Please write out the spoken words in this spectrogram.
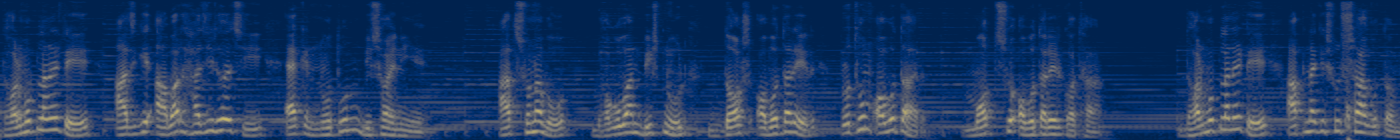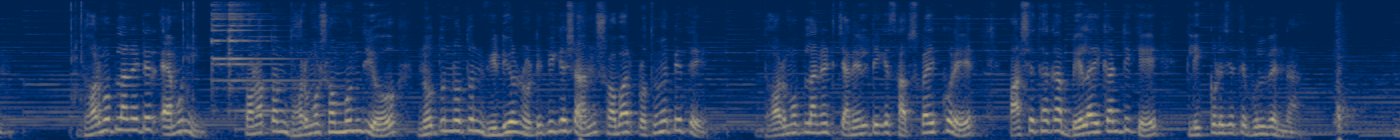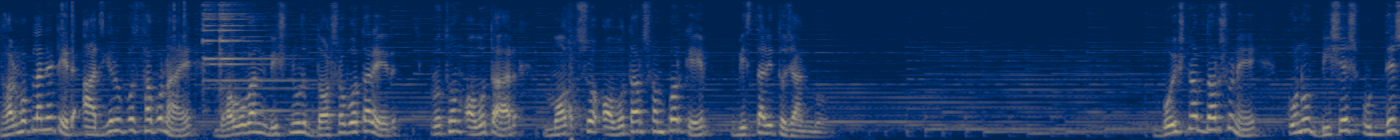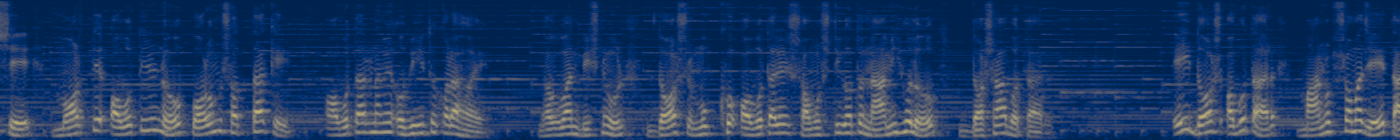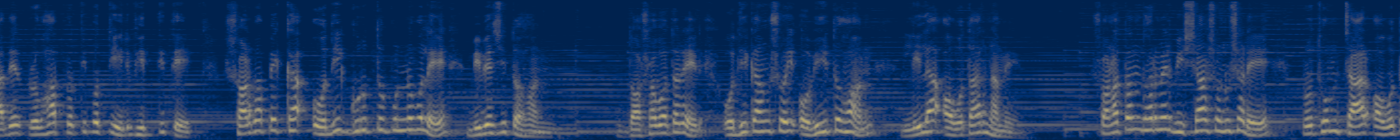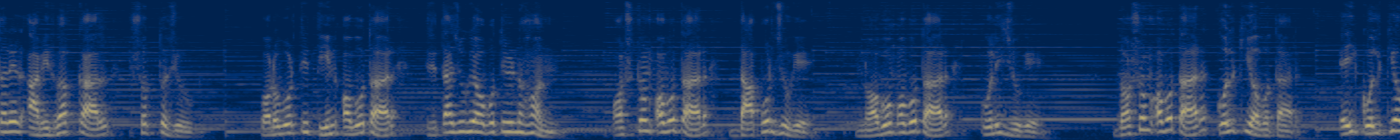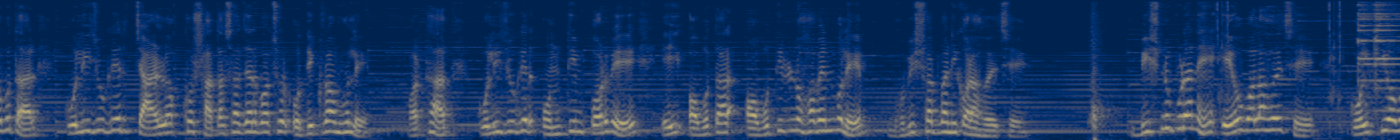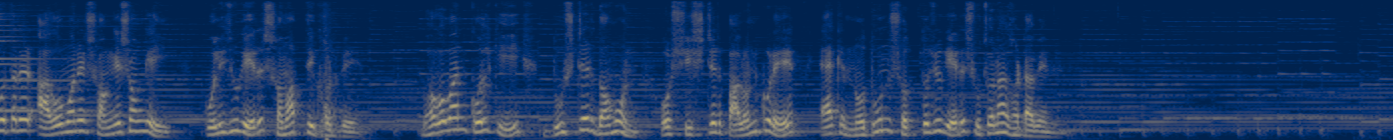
ধর্ম প্ল্যানেটে আজকে আবার হাজির হয়েছি এক নতুন বিষয় নিয়ে। আজ শোনাবো ভগবান বিষ্ণুর দশ অবতারের প্রথম অবতার, মৎস্য অবতারের কথা। ধর্ম প্ল্যানেটে আপনাকে সুস্বাগতম। ধর্ম প্ল্যানেটের এমনই সনাতন ধর্ম সম্বন্ধীয় নতুন নতুন ভিডিওর নোটিফিকেশান সবার প্রথমে পেতে ধর্ম প্ল্যানেট চ্যানেলটিকে সাবস্ক্রাইব করে পাশে থাকা বেল আইকনটিকে ক্লিক করে যেতে ভুলবেন না। ধর্ম প্ল্যানেটের আজকের উপস্থাপনায় ভগবান বিষ্ণুর দশ অবতারের প্রথম অবতার, মৎস্য অবতার সম্পর্কে বিস্তারিত জানব। বৈষ্ণব দর্শনে কোনো বিশেষ উদ্দেশ্যে মর্তে অবতীর্ণ পরম সত্তাকে অবতার নামে অভিহিত করা হয়। ভগবান বিষ্ণুর দশ মুখ্য অবতারের সমষ্টিগত নামই হল দশাবতার। এই দশ অবতার মানব সমাজে তাদের প্রভাব প্রতিপত্তির ভিত্তিতে সর্বাপেক্ষা অধিক গুরুত্বপূর্ণ বলে বিবেচিত হন। দশাবতারের অধিকাংশই অভিহিত হন লীলা অবতার নামে। সনাতন ধর্মের বিশ্বাস অনুসারে প্রথম চার অবতারের আবির্ভাবকাল সত্যযুগ। পরবর্তী তিন অবতার ত্রেতাযুগে অবতীর্ণ হন। অষ্টম অবতার দাপর যুগে, নবম অবতার কলিযুগে। দশম অবতার কল্কি অবতার। এই কল্কি অবতার কলিযুগের চার লক্ষ সাতাশ হাজার বছর অতিক্রম হলে, অর্থাৎ কলিযুগের অন্তিম পর্বে এই অবতার অবতীর্ণ হবেন বলে ভবিষ্যৎবাণী করা হয়েছে। বিষ্ণু পুরাণে এও বলা হয়েছে, কল্কি অবতারের আগমনের সঙ্গে সঙ্গেই কলিযুগের সমাপ্তি ঘটবে। ভগবান কল্কি দুষ্টের দমন ও শিষ্টের পালন করে এক নতুন সত্যযুগের সূচনা ঘটাবেন।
